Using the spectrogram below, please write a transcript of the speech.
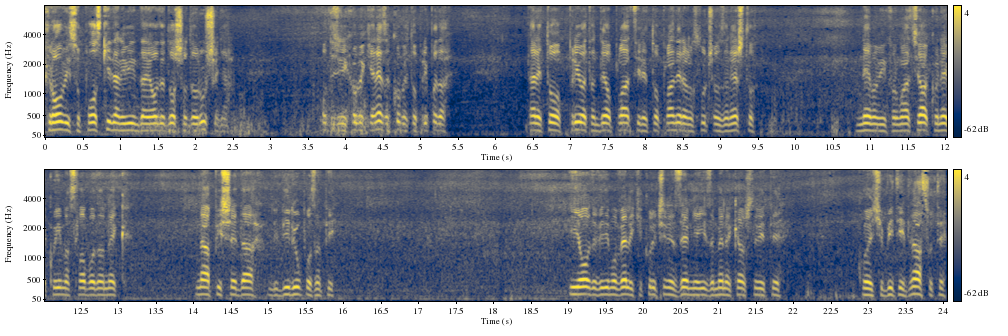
krovi su poskidani, vidim da je ovdje došlo do rušenja određenih objekta. Ja ne znam kome to pripada. Da li je to privatan deo placa ili je to planirano slučajno za nešto. Nemam informaciju. Ako neko ima slobodno nek napiše da bi bili upoznati. I ovdje vidimo velike količine zemlje iza mene kao što vidite koje će biti nasute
